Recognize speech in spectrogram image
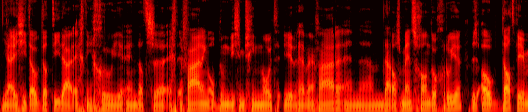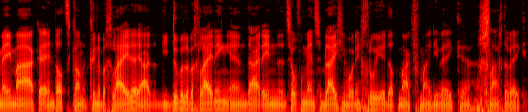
Ja, je ziet ook dat die daar echt in groeien en dat ze echt ervaring opdoen die ze misschien nooit eerder hebben ervaren. En um, daar als mens gewoon door groeien. Dus ook dat weer meemaken en dat kan, kunnen begeleiden. Ja, die dubbele begeleiding en daarin zoveel mensen blij zien worden en groeien. Dat maakt voor mij die week uh, een geslaagde week.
